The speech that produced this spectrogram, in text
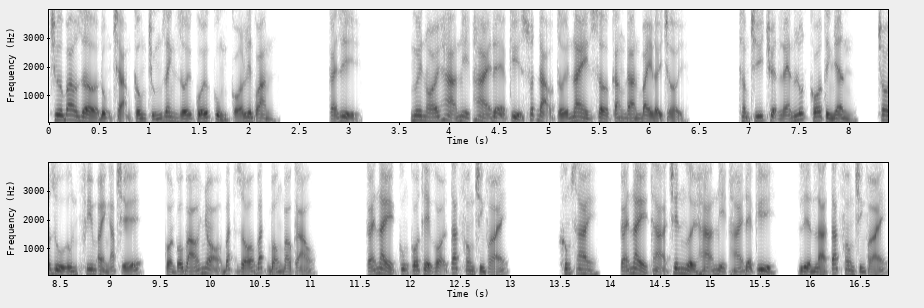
chưa bao giờ đụng chạm công chúng danh giới cuối cùng có liên quan. Cái gì? Ngươi nói hạ nghị hải đệ kỳ xuất đạo tới nay sờ căng đan bay lời trời. Thậm chí chuyện lén lút có tình nhân, cho dù ùn phim ảnh áp chế, còn có báo nhỏ bắt gió bắt bóng báo cáo. Cái này cũng có thể gọi tác phong chính phái không sai, cái này thả trên người hạ nghị hái đệ kỳ, liền là tác phong chính phái.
